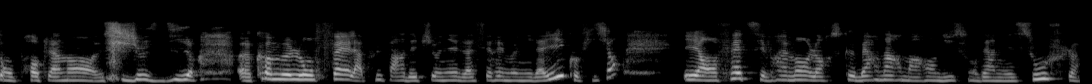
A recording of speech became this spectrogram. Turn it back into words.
en proclamant si j'ose dire, comme l'ont fait la plupart des pionniers de la cérémonie laïque officiant. Et en fait, c'est vraiment lorsque Bernard m'a rendu son dernier souffle,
